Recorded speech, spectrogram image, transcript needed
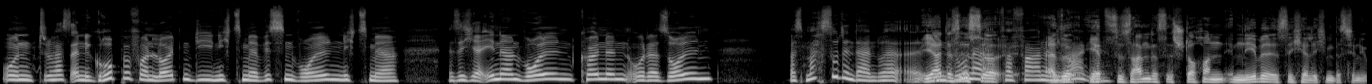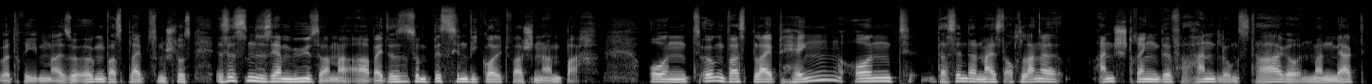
und du hast eine Gruppe von Leuten, die nichts mehr wissen wollen, nichts mehr sich erinnern wollen, können oder sollen. Was machst du denn dann du, äh, Ja, das ist so. Also Lage? jetzt zu sagen, das ist Stochern im Nebel, ist sicherlich ein bisschen übertrieben. Also irgendwas bleibt zum Schluss. Es ist eine sehr mühsame Arbeit. Es ist so ein bisschen wie Goldwaschen am Bach. Und irgendwas bleibt hängen und das sind dann meist auch lange anstrengende Verhandlungstage und man merkt,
